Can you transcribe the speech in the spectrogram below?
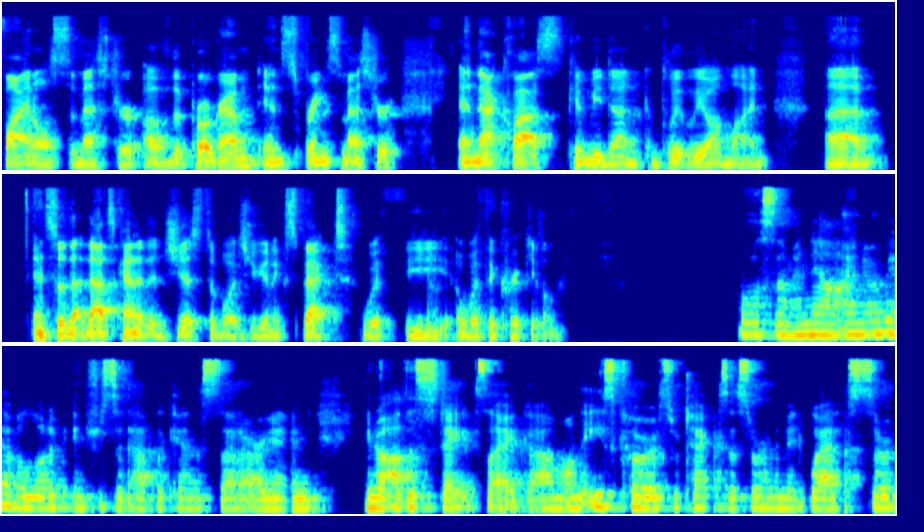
final semester of the program in spring semester, and that class can be done completely online. Um, and so that that's kind of the gist of what you can expect with the with the curriculum. Awesome. And now I know we have a lot of interested applicants that are in, you know, other states like um, on the East Coast or Texas or in the Midwest. So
